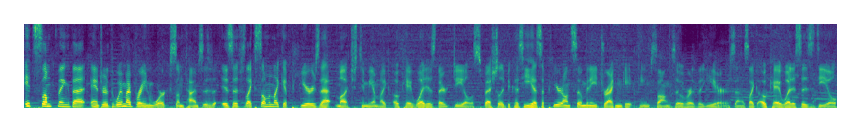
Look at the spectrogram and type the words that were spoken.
It's something that Andrew. The way my brain works sometimes is, is if like someone like appears that much to me, I'm like, okay, what is their deal? Especially because he has appeared on so many Dragon Gate theme songs over the years, and I was like, okay, what is his deal?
